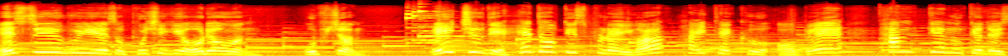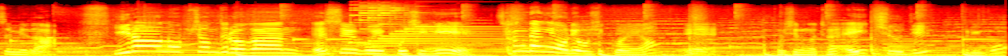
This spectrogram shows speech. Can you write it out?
SUV에서 보시기 어려운 옵션 HUD 헤드업 디스플레이가 하이테크 업에 함께 묶여져 있습니다. 이런 옵션 들어간 SUV 보시기 상당히 어려우실 거예요. 예, 보시는 것처럼 HUD 그리고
